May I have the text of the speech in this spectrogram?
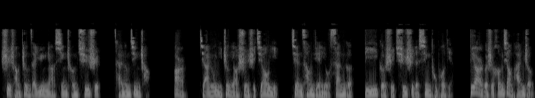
市场正在酝酿形成趋势，才能进场。二，假如你正要顺势交易，建仓点有三个：第一个是趋势的新突破点，第二个是横向盘整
